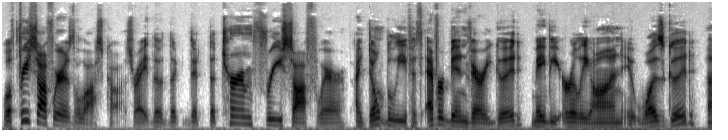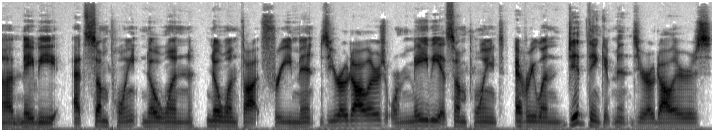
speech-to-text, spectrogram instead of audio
well, free software is a lost cause, right? The, the, the, the, term free software, I don't believe has ever been very good. Maybe early on it was good. Uh, maybe at some point no one no one thought free meant zero dollars, or maybe at some point everyone did think it meant zero dollars.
